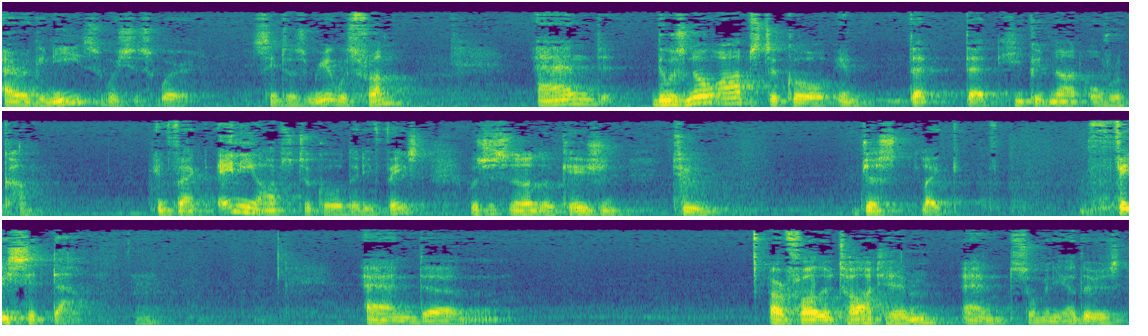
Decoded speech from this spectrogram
Aragonese, which is where St. Josemaria was from, and there was no obstacle in, that, that he could not overcome. In fact, any obstacle that he faced was just another occasion to just like face it down. And um, our father taught him, and so many others,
